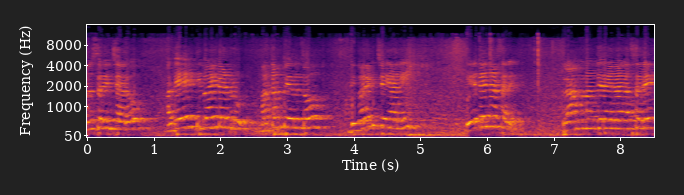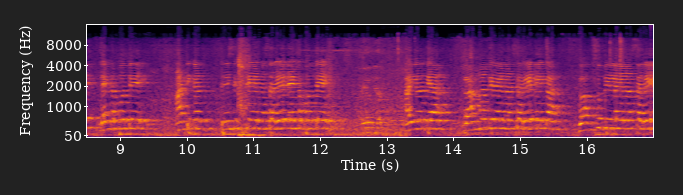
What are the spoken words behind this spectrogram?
అనుసరించారో అదే డివైడ్ అండ్ రూల్ మతం పేరుతో డివైడ్ చేయాలి ఏదైనా సరే రామ మందిర్ అయినా సరే లేకపోతే ఆర్టికల్ త్రీ సిక్స్టీ అయినా సరే లేకపోతే అయోధ్య అయోధ్య రామ మందిర్ అయినా సరే లేక వక్ఫ్ బిల్ అయినా సరే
